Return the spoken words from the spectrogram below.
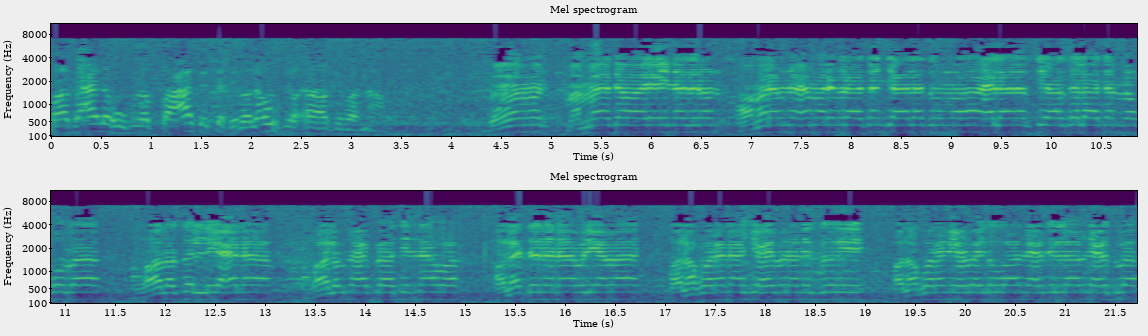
ما فعله من الطاعات يدخر له في الآخرة. نعم. باب من مات وعليه نذر وأمر ابن عمر امرأة جعلت أمها على نفسها صلاة من قباء قال صلي عنها قال ابن عباس النهوى قال حدثنا أبو اليمان قال أخبرنا شعيب بن الزهري قال أخبرني عبيد الله بن عبد الله بن عتبة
